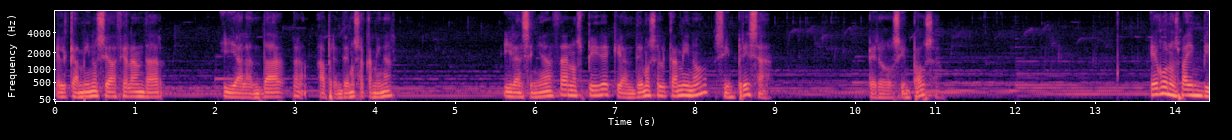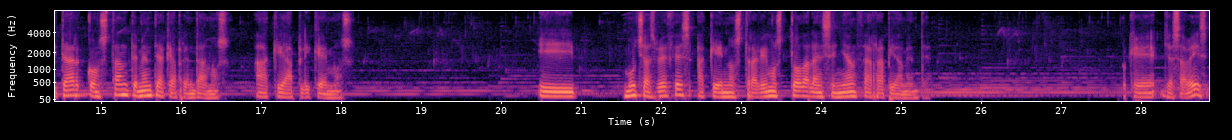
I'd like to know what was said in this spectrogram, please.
el camino se hace al andar y al andar aprendemos a caminar. Y la enseñanza nos pide que andemos el camino sin prisa, pero sin pausa. Ego nos va a invitar constantemente a que aprendamos, a que apliquemos. Y muchas veces a que nos traguemos toda la enseñanza rápidamente. Porque ya sabéis,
